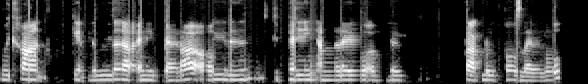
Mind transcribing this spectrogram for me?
we can't get the result any better, or even depending on the level of the blood glucose level.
